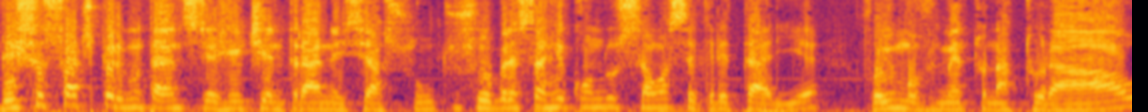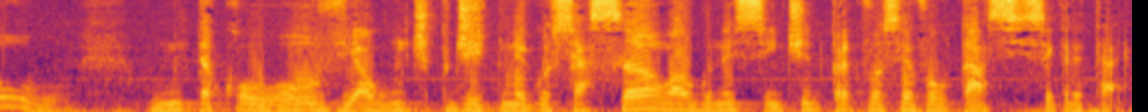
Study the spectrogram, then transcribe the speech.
Deixa eu só te perguntar antes de a gente entrar nesse assunto sobre essa recondução à secretaria. Foi um movimento natural? Muita houve algum tipo de negociação, algo nesse sentido para que você voltasse, secretário?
